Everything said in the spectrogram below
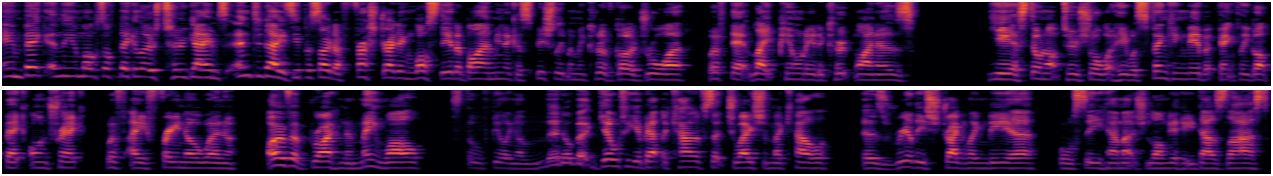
And back in the inbox off the back of those two games, in today's episode, a frustrating loss there to Bayern Munich, especially when we could have got a draw with that late penalty to Koopmeiners. Yeah, still not too sure what he was thinking there, but thankfully got back on track with a 3 0 win over Brighton. And meanwhile, still feeling a little bit guilty about the Cardiff situation. Mikel is really struggling there. We'll see how much longer he does last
